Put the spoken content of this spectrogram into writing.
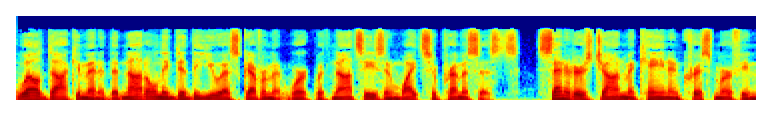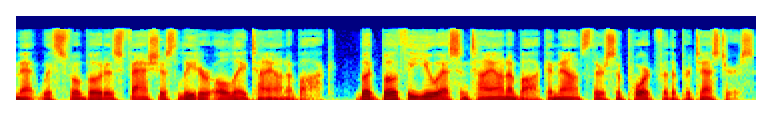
well documented that not only did the U.S. government work with Nazis and white supremacists, Senators John McCain and Chris Murphy met with Svoboda's fascist leader Oleh Tyahnybok. But both the US and Tyahnybok announced their support for the protesters.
